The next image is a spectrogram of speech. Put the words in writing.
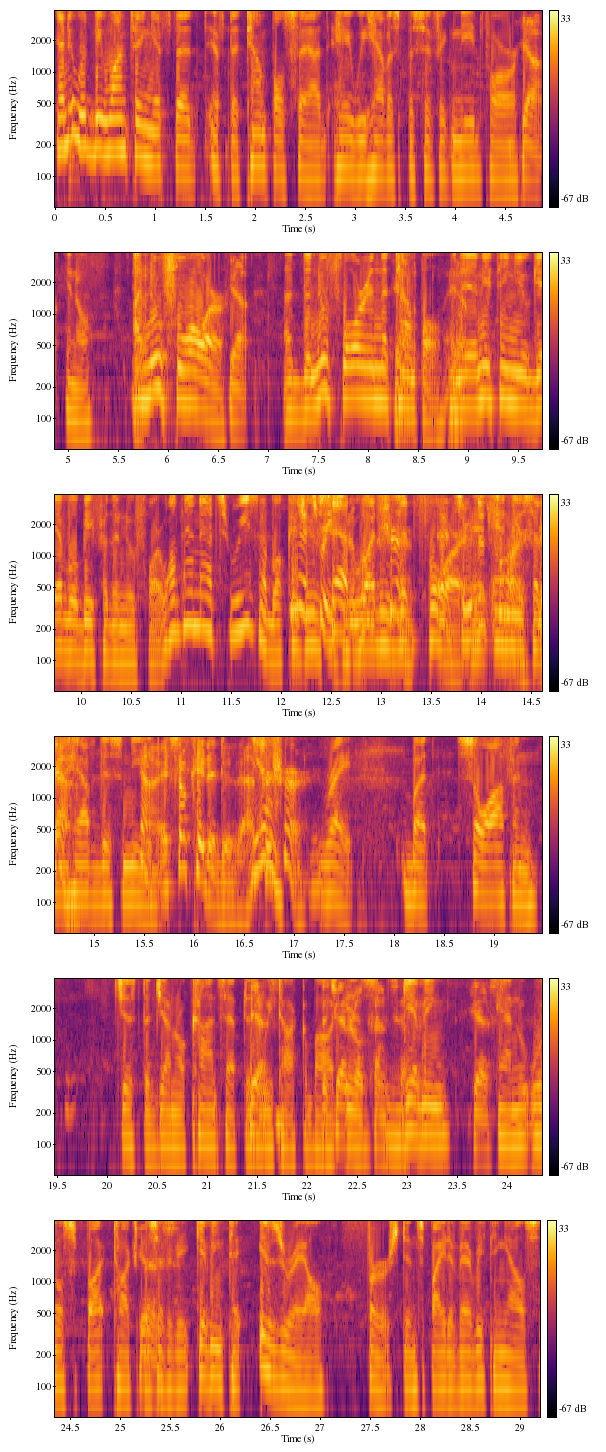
And it would be one thing if the if the temple said, "Hey, we have a specific need for, Yeah. you know, a new floor." yeah, Uh, the new floor in the temple, and yeah. anything you give will be for the new floor. Well, then that's reasonable because you said, "What is sure. it for?" And, it's and you said. "I have this need." yeah. It's okay to do that Yeah, for sure. Right. But so often, just the general concept, as Yes, we talk about, is concept. giving, Yes. and we'll sp- talk Yes. specifically, giving to Israel first, in spite of everything else.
